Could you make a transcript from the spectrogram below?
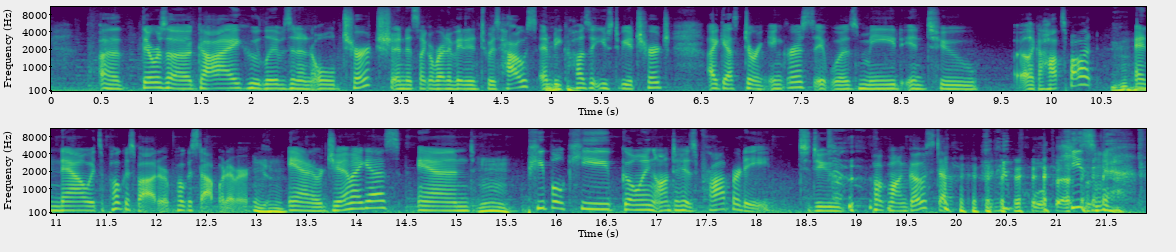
uh, there was a guy who lives in an old church and it's like a renovated into his house Mm-hmm. and because it used to be a church i guess during ingress it was made into like a hotspot Mm-hmm. and now it's a pokespot or a pokestop whatever and or gym i guess and Mm. people keep going onto his property to do pokemon go stuff he's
